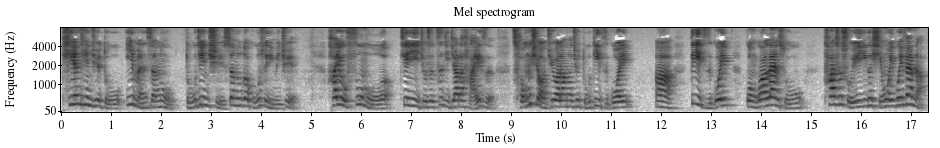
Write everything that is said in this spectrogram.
天天去读，一门深入，读进去，深入到骨髓里面去。还有父母建议，就是自己家的孩子从小就要让他去读《弟子规》啊，《弟子规》滚瓜烂熟，它是属于一个行为规范的。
